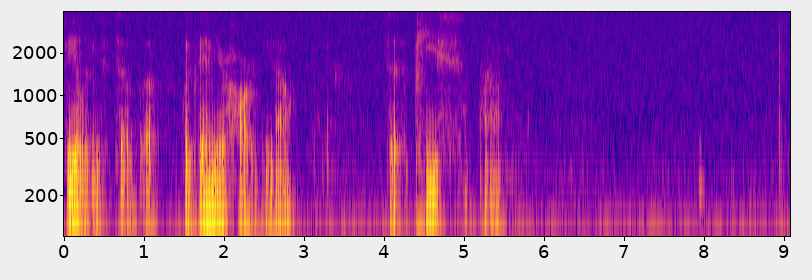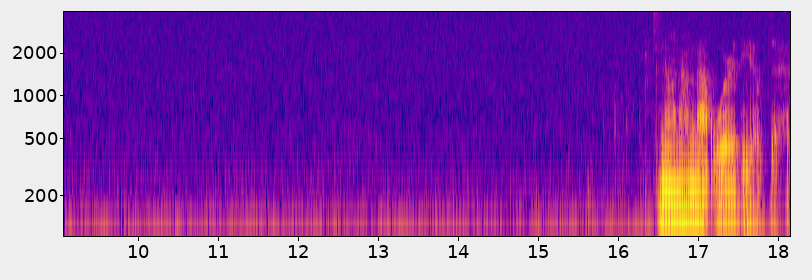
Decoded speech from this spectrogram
feelings, it's of, of within your heart, you know it's a peace. Um, you know, and I'm not worthy of that.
